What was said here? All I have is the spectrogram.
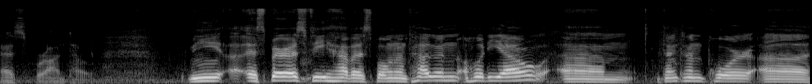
Esperanto. Mi uh, esperas vi havas bonan tagon hodiaŭ. Um, dankon por uh,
